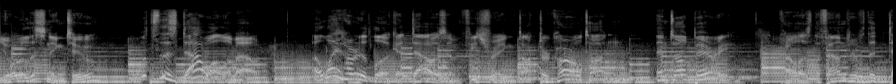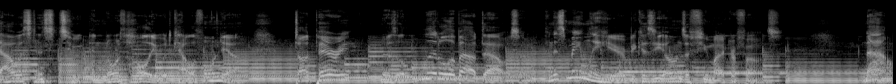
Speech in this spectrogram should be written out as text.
You're listening to What's This Tao All About? A lighthearted look at Taoism featuring Dr. Carl Totten and Todd Perry. Carl is the founder of the Taoist Institute in North Hollywood, California. Todd Perry knows a little about Taoism and is mainly here because he owns a few microphones. Now,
